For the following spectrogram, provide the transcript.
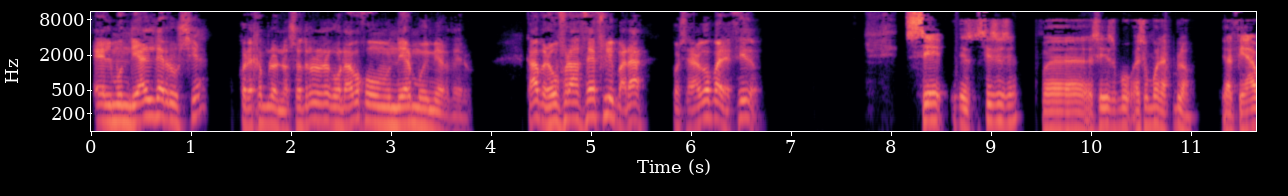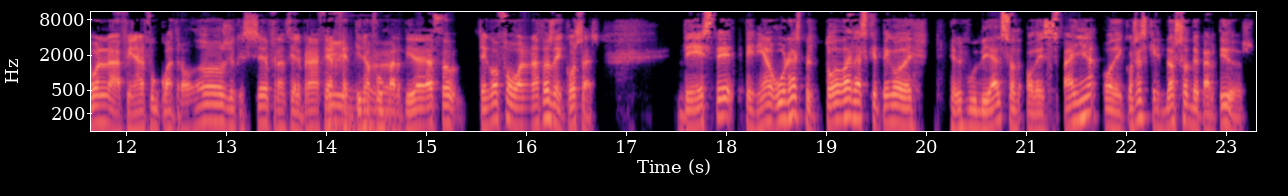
el Mundial de Rusia, por ejemplo, nosotros lo recordamos como un Mundial muy mierdero. Claro, pero un francés flipará. Pues será algo parecido. Sí, sí, sí, sí. Fue- sí, es un buen ejemplo. Y al final, bueno, al final fue un 4-2, yo qué sé, Francia, Francia, Sí, Argentina fue un partidazo. Tengo fogonazos de cosas. De este tenía algunas, pero todas las que tengo de- del mundial son o de España o de cosas que no son de partidos.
